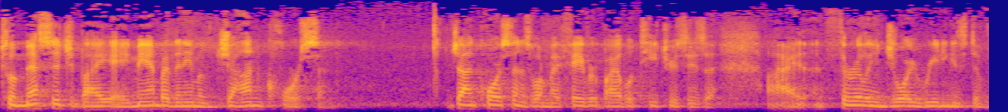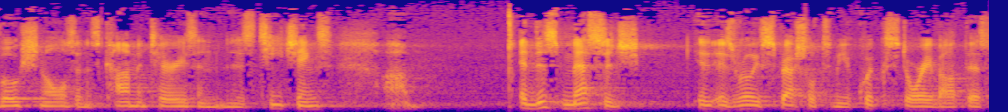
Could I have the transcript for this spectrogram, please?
to a message by a man by the name of Jon Courson. Jon Courson is one of my favorite Bible teachers. He's a, I thoroughly enjoy reading his devotionals and his commentaries and his teachings. Um, and this message is really special to me. A quick story about this.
